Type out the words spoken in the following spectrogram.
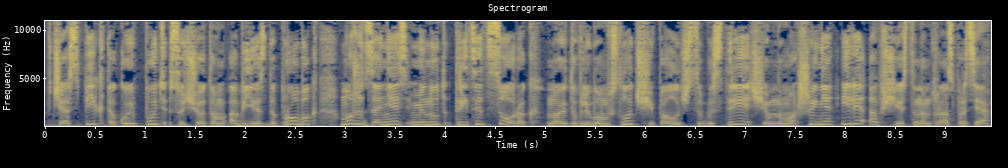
В час пик такой путь с учетом объезда пробок может занять минут 30-40, но это в любом случае получится быстрее, чем на машине или общественном транспорте.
